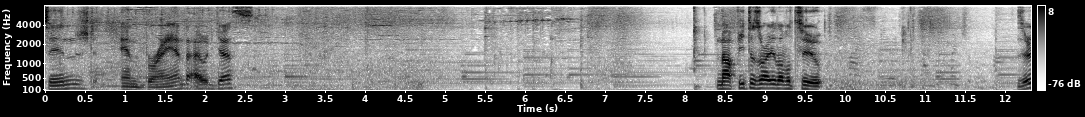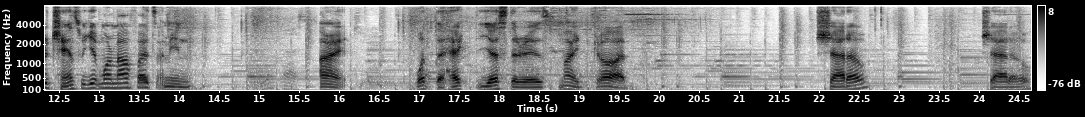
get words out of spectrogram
Singed and Brand, I would guess. Malphite's already level 2. Is there a chance we get more Malphites? I mean... Alright. What the heck? Yes, there is. My god. Shadow. Shadow.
